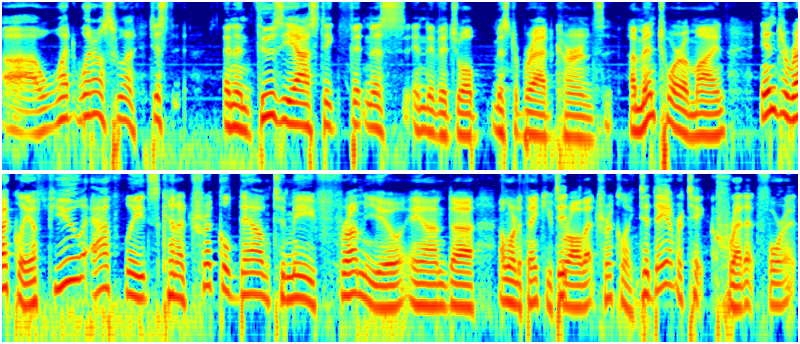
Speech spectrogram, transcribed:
Uh, what what else we want? Just an enthusiastic fitness individual, Mr. Brad Kearns, a mentor of mine. Indirectly, a few athletes kind of trickled down to me from you, and uh, I want to thank you for Did- all that trickling. Did they ever take credit for it?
